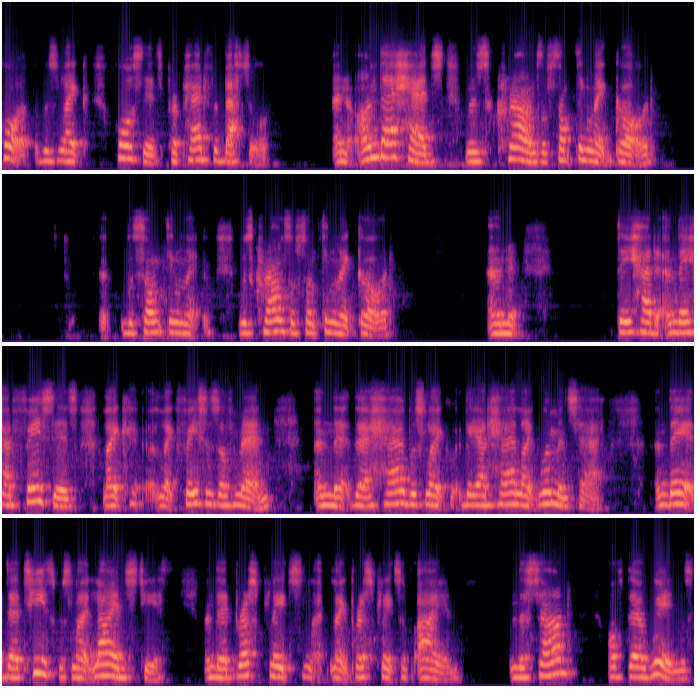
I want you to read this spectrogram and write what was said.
was like horses prepared for battle, and on their heads was crowns of something like gold. Was something like was crowns of something like gold, and they had and they had faces like like faces of men, and their, their hair was like they had hair like women's hair, and they their teeth was like lions' teeth, and their breastplates like, like breastplates of iron, and the sound of their wings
